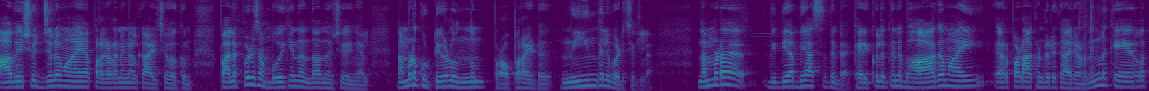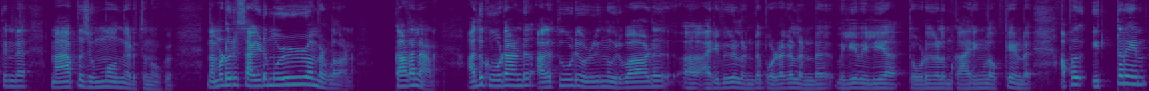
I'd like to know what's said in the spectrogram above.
ആവേശോജ്വലമായ പ്രകടനങ്ങൾ കാഴ്ചവെക്കും. പലപ്പോഴും സംഭവിക്കുന്നത് എന്താണെന്ന് വെച്ച് കഴിഞ്ഞാൽ നമ്മുടെ കുട്ടികളൊന്നും പ്രോപ്പറായിട്ട് നീന്തൽ പഠിച്ചിട്ടില്ല. നമ്മുടെ വിദ്യാഭ്യാസത്തിന്റെ കരിക്കുലത്തിന്റെ ഭാഗമായി ഏർപ്പാടാക്കേണ്ട ഒരു കാര്യമാണ്. നിങ്ങൾ കേരളത്തിന്റെ മാപ്പ് ചുമ്മാ ഒന്ന് എടുത്തു നോക്കൂ. നമ്മുടെ ഒരു സൈഡ് മുഴുവൻ വെള്ളമാണ് കടലാണ്. അത് കൂടാണ്ട് അകത്തുകൂടി ഒഴുകുന്ന ഒരുപാട് അരുവികളുണ്ട് പുഴകളുണ്ട് വലിയ വലിയ തോടുകളും കാര്യങ്ങളും ഒക്കെ ഉണ്ട്. അപ്പോൾ ഇത്രയും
